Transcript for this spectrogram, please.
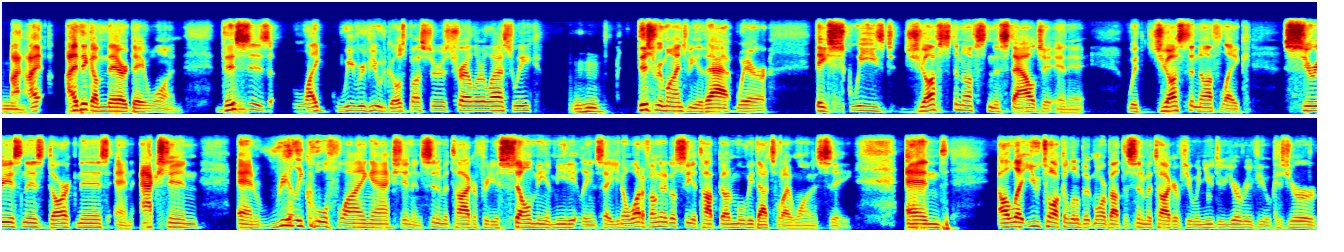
Mm. I, I think I'm there day one. This mm. is like we reviewed Ghostbusters trailer last week. Mm-hmm. This reminds me of that where they squeezed just enough nostalgia in it with just enough like seriousness, darkness, and action, and really cool flying action and cinematography to sell me immediately and say, you know what, if I'm going to go see a Top Gun movie, that's what I want to see. And I'll let you talk a little bit more about the cinematography when you do your review because you're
